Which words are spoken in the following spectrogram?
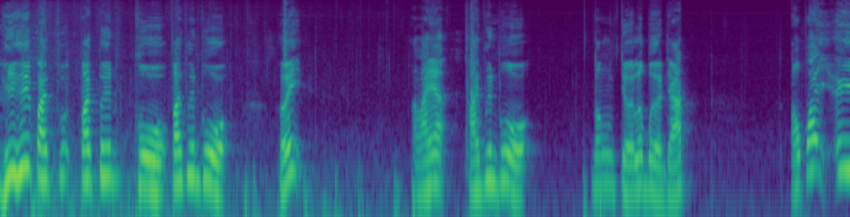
เฮ้ยเฮ้ยปลายปืนปลายปืนโผล่ปลายปืนโผล่เฮ้ย อะไรอะปลายปืนโผล่ต้องเจอระเบิดยัด เอาไปเอ้ย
